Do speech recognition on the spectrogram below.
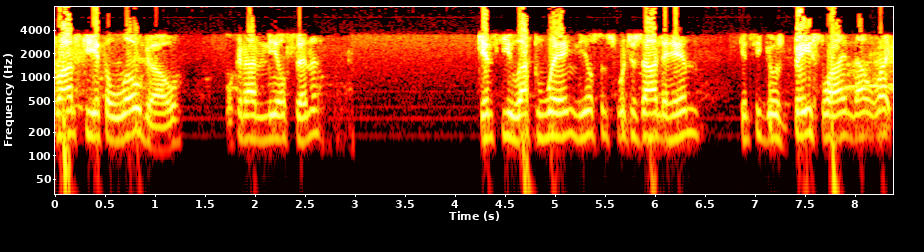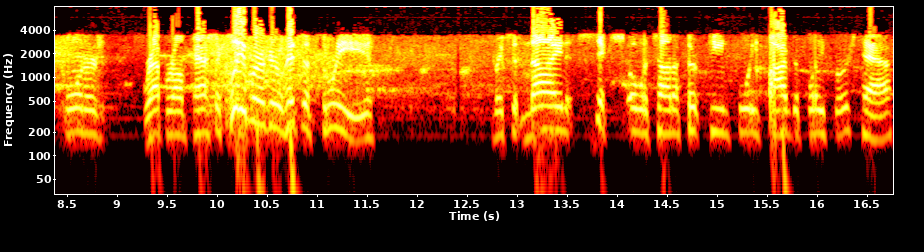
Stronsky at the logo, working on Nielsen. Ginsky left wing. Nielsen switches on to him. Ginsky goes baseline. Now right corner. Wrap around pass to Kleberger who hits a three. Makes it 9-6 Owatonna, 13.45 to play first half.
